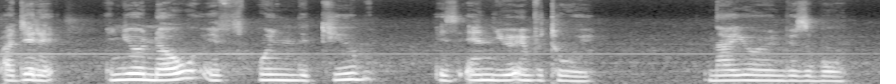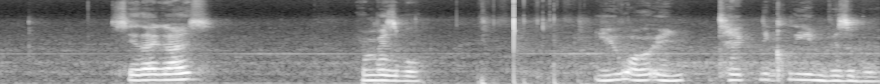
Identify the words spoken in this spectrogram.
I did it. And you'll know if when the cube is in your inventory. Now you're invisible. See that, guys? Invisible. You are in technically invisible.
